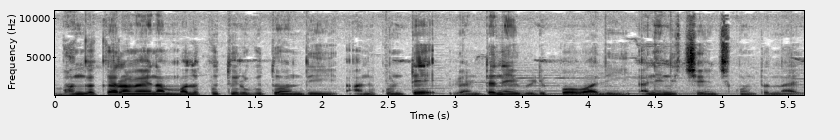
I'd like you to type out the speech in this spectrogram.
భంగకరమైన మలుపు తిరుగుతోంది అనుకుంటే వెంటనే విడిపోవాలి అని నిశ్చయించుకుంటున్నాయి.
